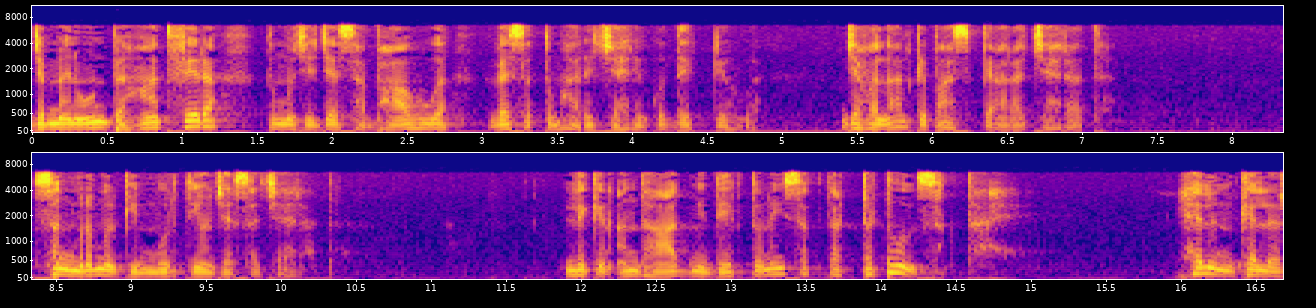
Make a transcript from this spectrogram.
जब मैंने उन पर हाथ फेरा तो मुझे जैसा भाव हुआ, वैसा तुम्हारे चेहरे को देख के हुआ। जवाहरलाल के पास प्यारा चेहरा था। संगमरमर की मूर्तियों जैसा चेहरा था। लेकिन अंधा आदमी देख तो नहीं सकता, टटोल सकता है। हेलन केलर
